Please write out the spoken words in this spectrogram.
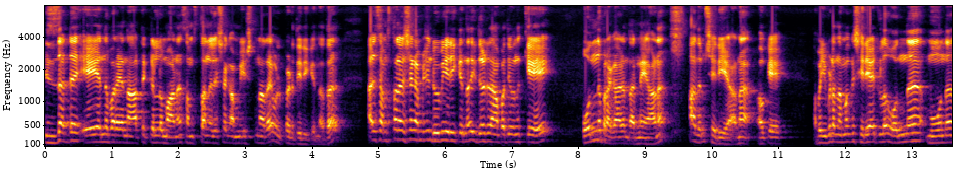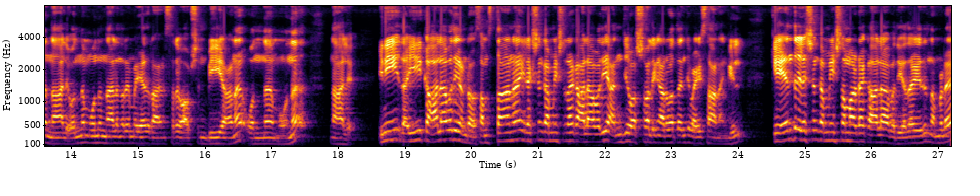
ഇസഡ് എ എന്ന് പറയുന്ന ആർട്ടിക്കിളിലുമാണ് സംസ്ഥാന ഇലക്ഷൻ കമ്മീഷണറെ ഉൾപ്പെടുത്തിയിരിക്കുന്നത്. അത് സംസ്ഥാന ഇലക്ഷൻ കമ്മീഷൻ രൂപീകരിക്കുന്നത് ഇരുന്നൂറ്റി നാൽപ്പത്തി മൂന്ന് കെ ഒന്ന് പ്രകാരം തന്നെയാണ്. അതും ശരിയാണ്. ഓക്കെ. അപ്പോൾ ഇവിടെ നമുക്ക് ശരിയായിട്ടുള്ളത് ഒന്ന് മൂന്ന് നാല്. ഒന്ന് മൂന്ന് നാല് എന്ന് പറയുമ്പോൾ ഏതൊരു ആൻസർ ഓപ്ഷൻ ബി ആണ്. ഒന്ന് മൂന്ന്. നാല്. ഇനി ഈ കാലാവധി കണ്ടോ? സംസ്ഥാന ഇലക്ഷൻ കമ്മീഷണറുടെ കാലാവധി അഞ്ച് വർഷം അല്ലെങ്കിൽ അറുപത്തഞ്ച് വയസ്സാണെങ്കിൽ കേന്ദ്ര ഇലക്ഷൻ കമ്മീഷണർമാരുടെ കാലാവധി അതായത് നമ്മുടെ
